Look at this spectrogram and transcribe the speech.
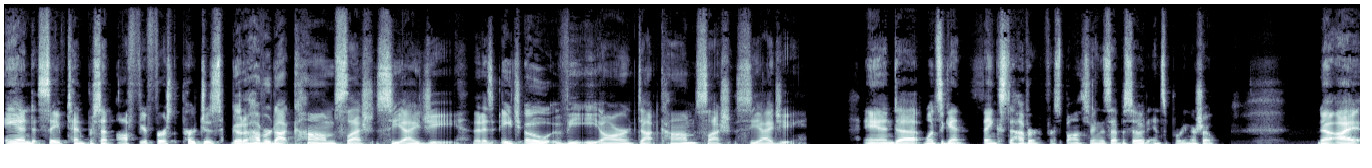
and save 10% off your first purchase. Go to hover.com slash CIG. That is H O V E R dot com slash CIG. And uh, once again, thanks to Hover for sponsoring this episode and supporting our show. Now, I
